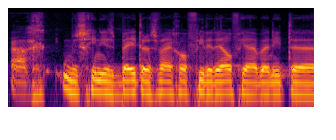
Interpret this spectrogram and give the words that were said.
Ach, misschien is het beter als wij gewoon Philadelphia hebben en niet, eh,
